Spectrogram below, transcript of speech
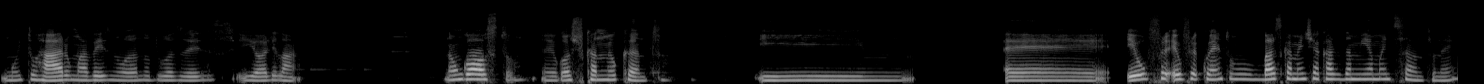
Muito raro, uma vez no ano, duas vezes, e olhe lá. Não gosto. Eu gosto de ficar no meu canto. E é, eu, eu frequento basicamente a casa da minha mãe de santo, né?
